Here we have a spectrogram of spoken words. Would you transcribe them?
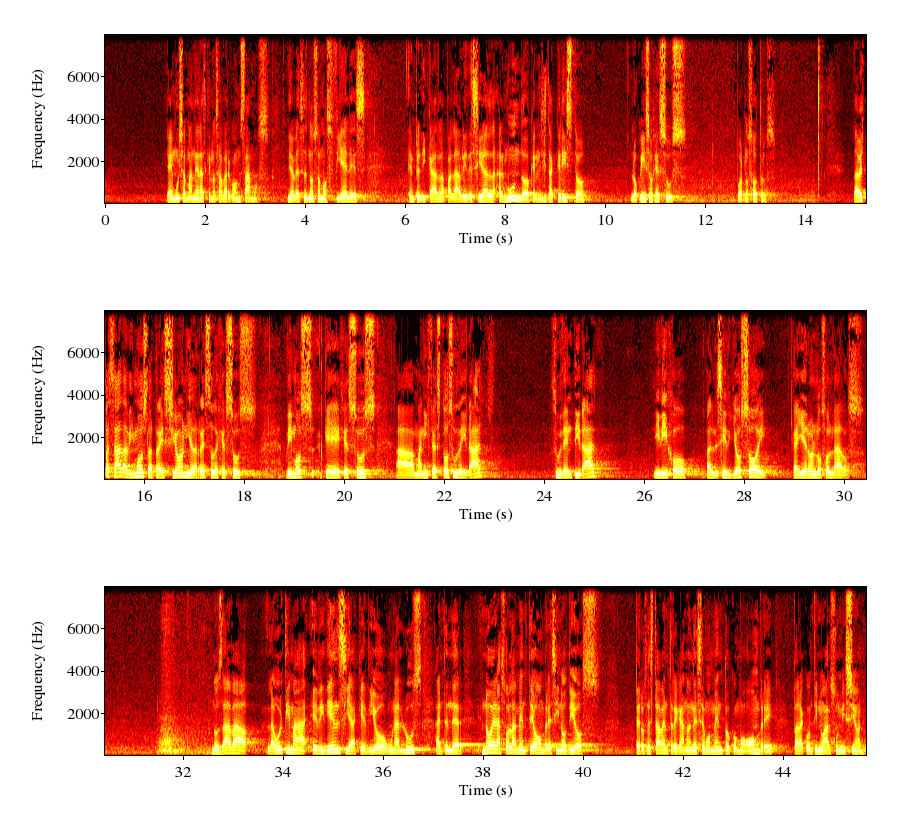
Hay muchas maneras que nos avergonzamos y a veces no somos fieles en predicar la palabra y decir al, mundo que necesita Cristo lo que hizo Jesús por nosotros. La vez pasada vimos la traición y el arresto de Jesús. Vimos que Jesús uh, manifestó su deidad su identidad y dijo, al decir yo soy, cayeron los soldados. Nos daba la última evidencia que dio, una luz a entender, no era solamente hombre, sino Dios, pero se estaba entregando en ese momento como hombre para continuar su misión.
